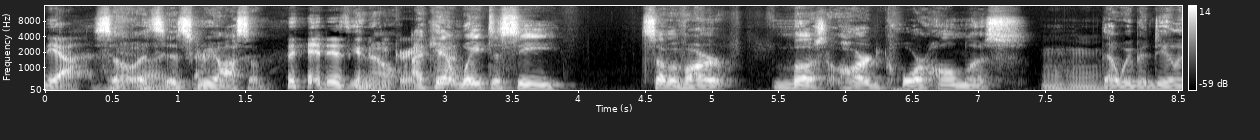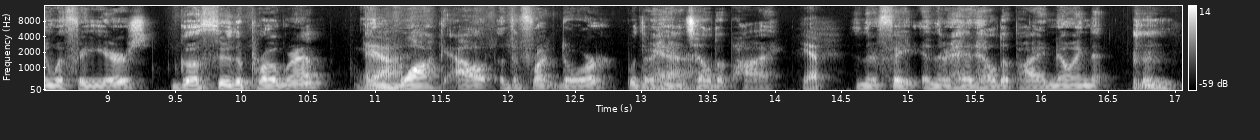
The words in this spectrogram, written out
Yeah, So it's, it's going to be awesome. it is going to know, be great. I can't wait to see some of our most hardcore homeless Mm-hmm. that we've been dealing with for years go through the program Yeah. and walk out of the front door with their hands held up high Yep. and their fa- and their head held up high, knowing that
